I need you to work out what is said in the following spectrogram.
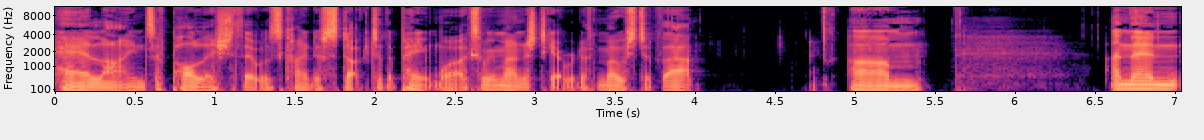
hairlines of polish that was kind of stuck to the paintwork. So we managed to get rid of most of that. Um, and then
